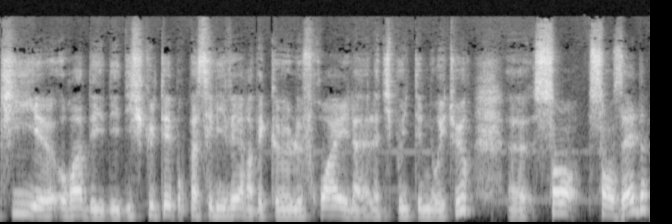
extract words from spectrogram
qui aura des, difficultés pour passer l'hiver avec le froid et la, disponibilité de nourriture, sans sans aide,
